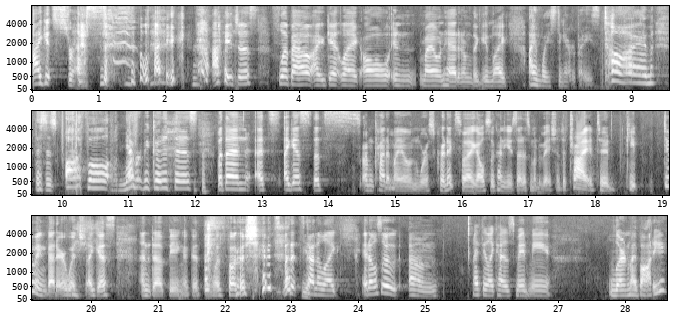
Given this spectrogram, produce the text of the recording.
i get stressed. Like i just flip out. I get like all in my own head and i'm thinking like i'm wasting everybody's time. This is awful. I'll never be good at this. But then it's i guess that's i'm kind of my own worst critic so i also kind of use that as motivation to try to keep doing better which i guess ended up being a good thing with photo shoots. But it's Yeah. kind of like it also um, I feel like has made me learn my body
